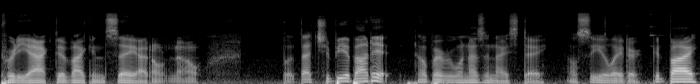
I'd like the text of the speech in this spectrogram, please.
pretty active, I can say. I don't know. But that should be about it. Hope everyone has a nice day. I'll see you later. Goodbye.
